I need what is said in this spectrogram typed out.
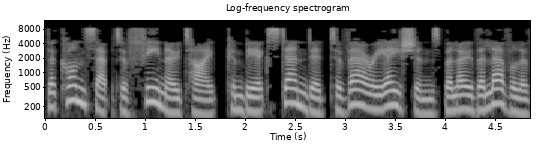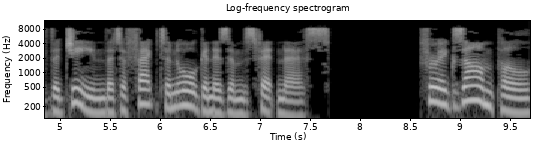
The concept of phenotype can be extended to variations below the level of the gene that affect an organism's fitness. For example,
